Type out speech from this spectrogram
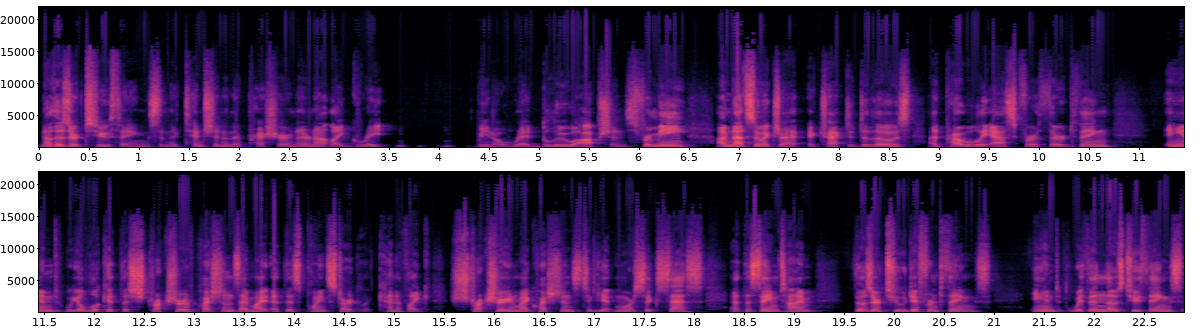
Now, those are two things, and their tension and their pressure, and they're not like great, you know, red blue options. For me, I'm not so attra- attracted to those. I'd probably ask for a third thing, and we'll look at the structure of questions. I might at this point start like, kind of like structuring my questions to get more success. At the same time, those are two different things. And within those two things,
